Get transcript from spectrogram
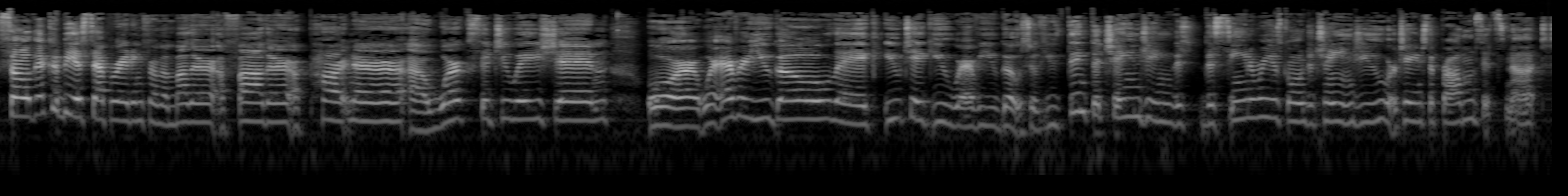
So there could be a separating from a mother, a father, a partner, a work situation, or wherever you go, like you take you wherever you go. So if you think that changing the, the scenery is going to change you or change the problems, it's not.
